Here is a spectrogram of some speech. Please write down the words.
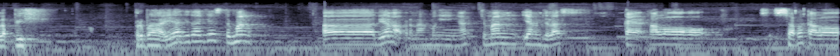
lebih berbahaya gitu guys. Cuman eh, dia nggak pernah mengingat. Cuman yang jelas kayak kalau siapa kalau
